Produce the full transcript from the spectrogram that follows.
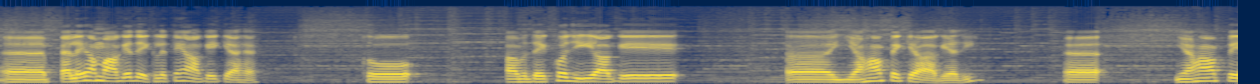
पहले हम आगे देख लेते हैं आगे क्या है। तो अब देखो जी आगे यहाँ पे क्या आ गया जी? यहाँ पे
